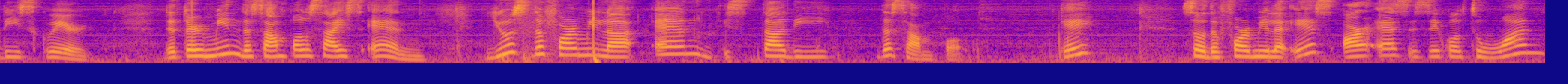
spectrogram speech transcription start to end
d squared, determine the sample size n, use the formula, and study the sample. Okay? So the formula is rs is equal to 1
